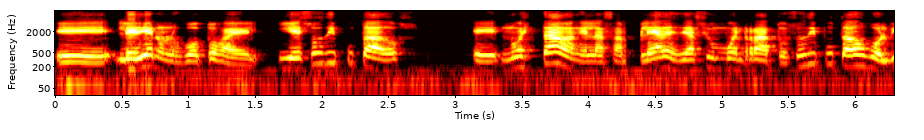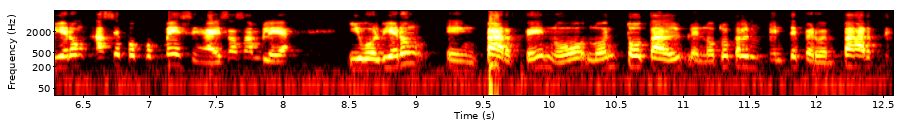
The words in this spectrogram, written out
eh, le dieron los votos a él. Y esos diputados eh, no estaban en la asamblea desde hace un buen rato. Esos diputados volvieron hace pocos meses a esa asamblea y volvieron en parte, no, no en total, no totalmente, pero en parte,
